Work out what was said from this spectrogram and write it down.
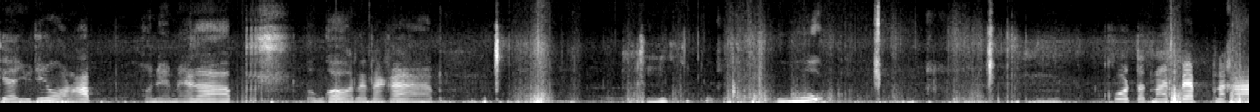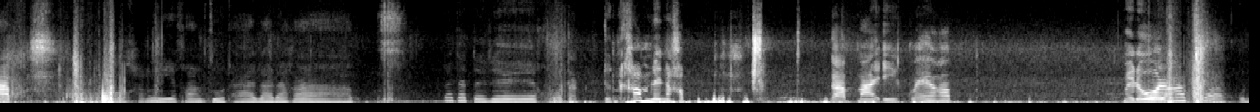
แกอยู่ที่โน่นครับคนเห็นไหมครับ ผมก็รัตครับโอ้โหตัดไม้แป๊บนะครับ รั้งนี้ครั้งสุดท้ายแล้วนะครับแต่แต่แต่แต่ขอตัดจนค่ำเลยนะครับ กลับมาอีกแล้วครับ ไม่รู้นะครับว่าคน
